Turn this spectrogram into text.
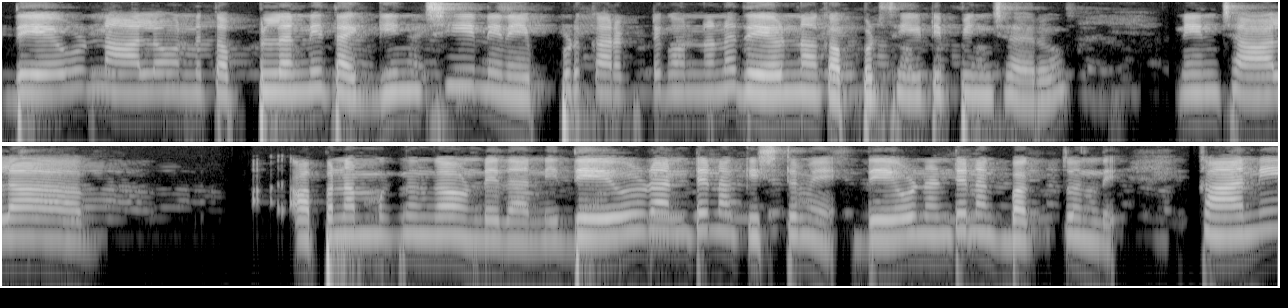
దేవుడు నాలో ఉన్న తప్పులన్నీ తగ్గించి నేను ఎప్పుడు కరెక్ట్గా ఉన్నానో దేవుడు నాకు అప్పుడు సీట్ ఇప్పించారు నేను చాలా అపనమ్మకంగా ఉండేదాన్ని. దేవుడు అంటే నాకు ఇష్టమే. దేవుడు అంటే నాకు భక్తి ఉంది కానీ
